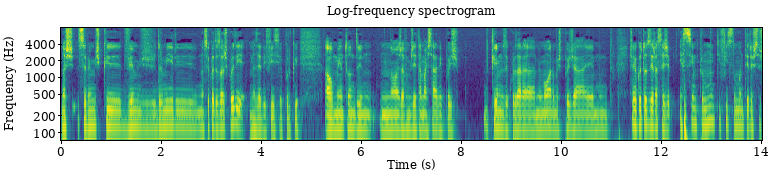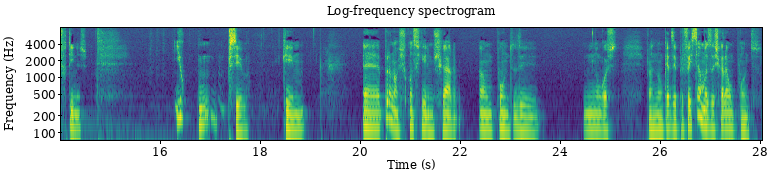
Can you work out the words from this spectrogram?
Nós sabemos que devemos dormir eh, não sei quantas horas por dia, mas é difícil porque há um momento onde nós já vamos deitar mais tarde e depois queremos acordar à mesma hora, mas depois já é muito. Sabe o que eu estou a dizer? Ou seja, é sempre muito difícil manter estas rotinas. E eu percebo que uh, para nós conseguirmos chegar a um ponto de. Não gosto pronto, não quer dizer perfeição, mas a chegar a um ponto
